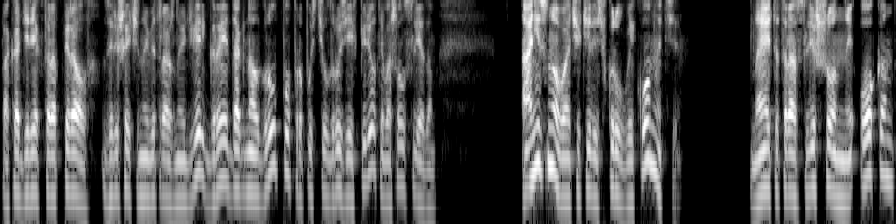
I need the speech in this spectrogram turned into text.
Пока директор отпирал зарешеченную витражную дверь, Грей догнал группу, пропустил друзей вперед и вошел следом. Они снова очутились в круглой комнате, на этот раз лишенный окон,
